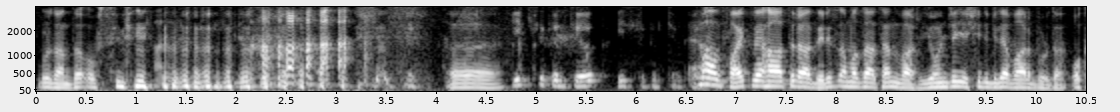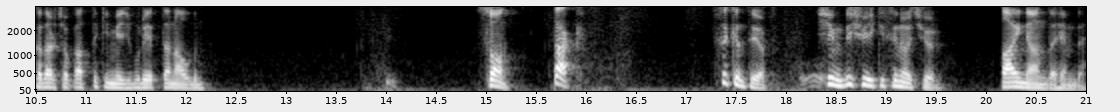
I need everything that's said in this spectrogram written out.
Buradan da Obsidian. Hiç sıkıntı yok. Hiç sıkıntı yok. Evet. Malphite ve hatıra deriz ama zaten var. Yonca yeşili bile var burada. O kadar çok attı ki mecburiyetten aldım. Son. Tak. Sıkıntı yok. Şimdi şu ikisini açıyorum. Aynı anda hem de.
